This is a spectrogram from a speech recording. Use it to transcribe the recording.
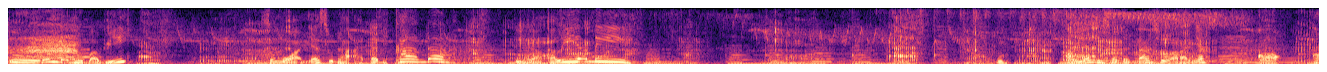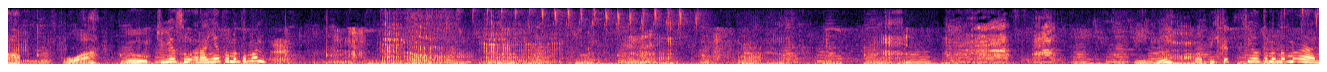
turun babi-babi. Semuanya sudah ada di kandang. Tinggal kalian nih. Hmm, kalian bisa dengar suaranya? Kok, kok. Wah, lucu ya suaranya teman-teman. Ini babi kecil teman-teman.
